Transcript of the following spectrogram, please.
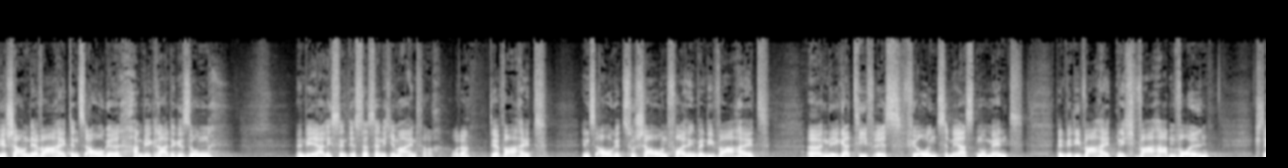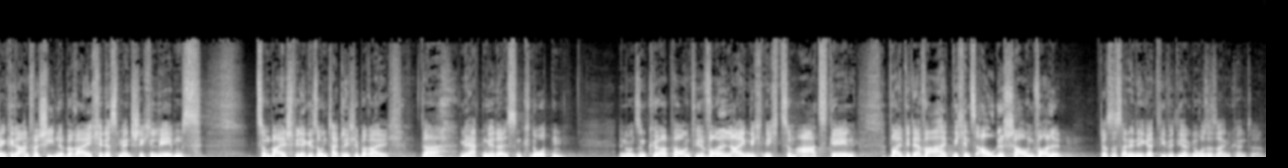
Wir schauen der Wahrheit ins Auge, haben wir gerade gesungen. Wenn wir ehrlich sind, ist das ja nicht immer einfach, oder? Der Wahrheit ins Auge zu schauen, vor allen Dingen, wenn die Wahrheit äh, negativ ist für uns im ersten Moment, wenn wir die Wahrheit nicht wahrhaben wollen. Ich denke da an verschiedene Bereiche des menschlichen Lebens, zum Beispiel der gesundheitliche Bereich. Da merken wir, da ist ein Knoten in unserem Körper und wir wollen eigentlich nicht zum Arzt gehen, weil wir der Wahrheit nicht ins Auge schauen wollen, dass es eine negative Diagnose sein könnte.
